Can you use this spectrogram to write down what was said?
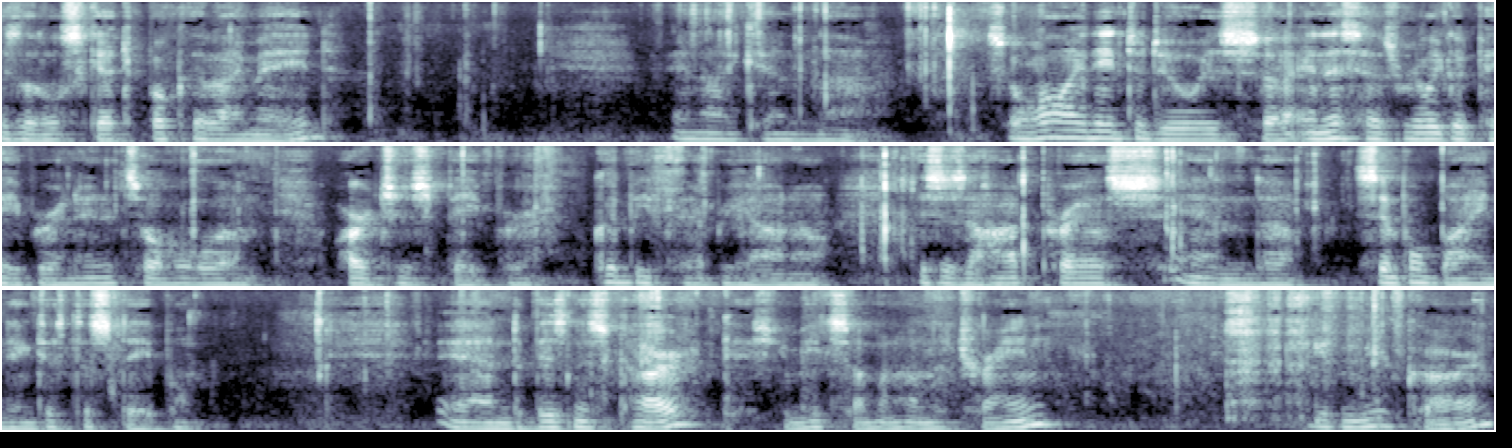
a little sketchbook that I made. And I can, uh, So all I need to do is, uh, and this has really good paper in it. It's all um, Arches paper. Could be Fabriano. This is a hot press and uh, simple binding, just a staple. And a business card, in case you meet someone on the train. Give them your card.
